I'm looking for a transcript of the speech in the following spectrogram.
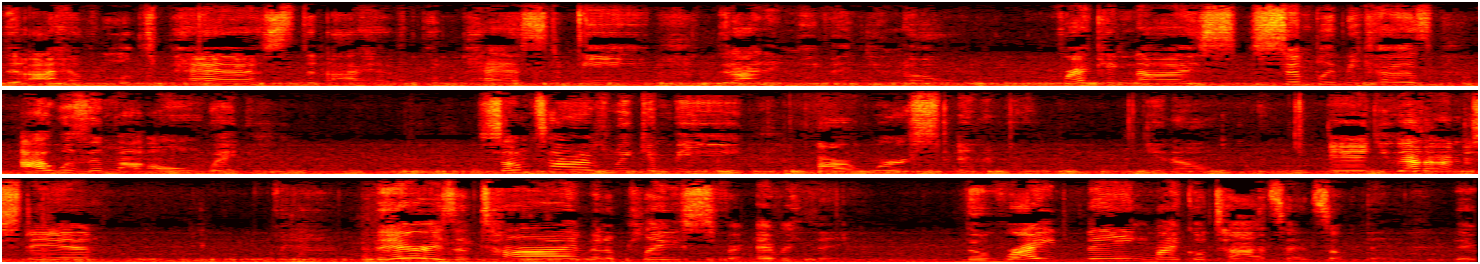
that I have looked past, that I have put past me, that I didn't even, you know, recognize simply because I was in my own way. Sometimes we can be our worst enemy, you know, and you got to understand there is a time and a place for everything. The right thing, Michael Todd said something that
